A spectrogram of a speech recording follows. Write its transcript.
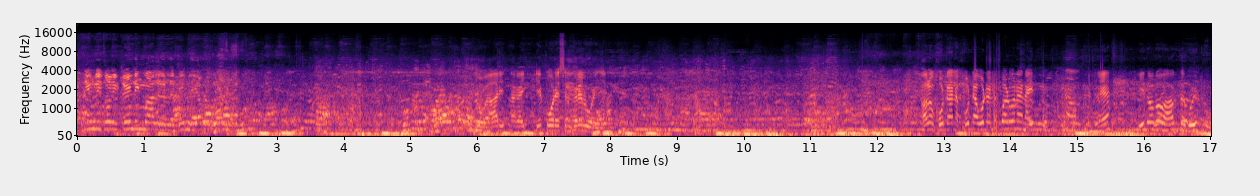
ટીમલી થોડી ટ્રેન્ડિંગમાં આલે એટલે ટીમલી હવે આ રીતના કંઈક ડેકોરેશન કરેલું હોય છે. હાલો ફોટા ને ફોટા ફોટા નથી પાડવાના ને આવી હે? એ તો કહો, આ વખતે ગોઠવું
